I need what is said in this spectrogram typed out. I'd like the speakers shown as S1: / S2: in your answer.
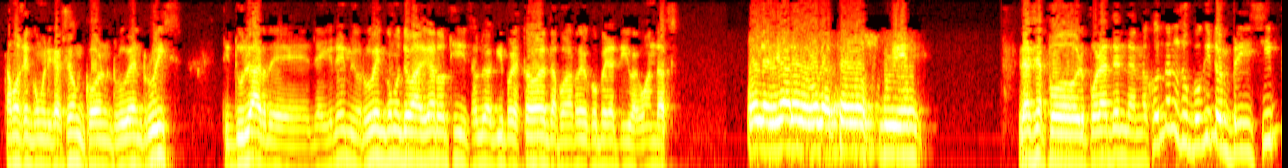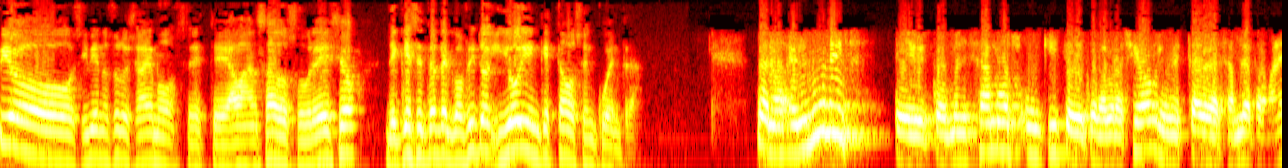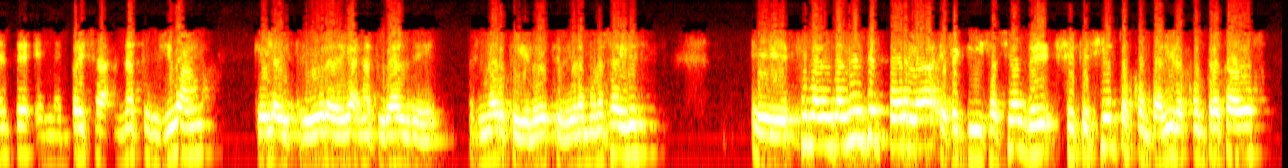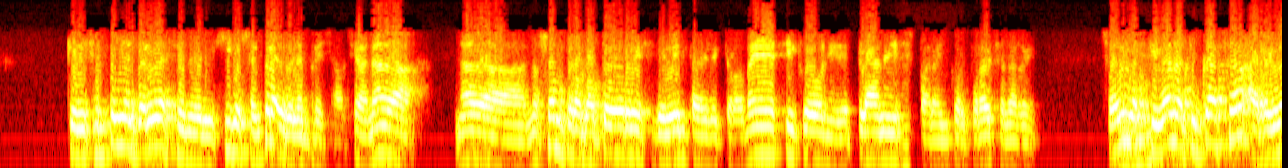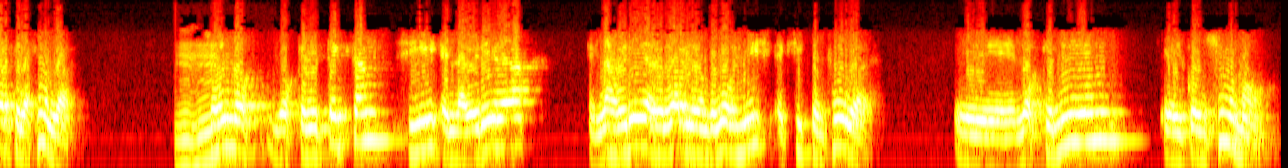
S1: Estamos en comunicación con Rubén Ruiz, titular del gremio. Rubén, ¿cómo te va? Edgardo Chini, saludo aquí por Estado Alta, por la radio cooperativa. ¿Cómo andás?
S2: Hola Edgardo, hola a todos, muy bien.
S1: Gracias por, por atendernos. Contanos un poquito en principio, si bien nosotros ya hemos este, avanzado sobre ello, de qué se trata el conflicto y hoy en qué estado se encuentra.
S2: Bueno, el lunes eh, comenzamos un kit de colaboración y un estado de asamblea permanente en la empresa Naturgivan, que es la distribuidora de gas natural del norte y el oeste de Gran Buenos Aires, eh, fundamentalmente por la efectivización de 700 compañeros contratados que desempeñan tareas en el giro central de la empresa. O sea, nada, nada, no son promotores de venta de electrodomésticos ni de planes para incorporarse a la red. Son los que van a tu casa a arreglarte la fuga. Son los, los que detectan si en la vereda en las veredas del barrio donde vos vivís existen fugas. Eh, los que miden el consumo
